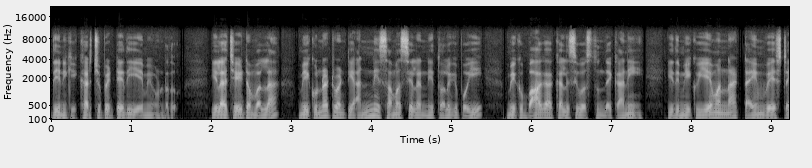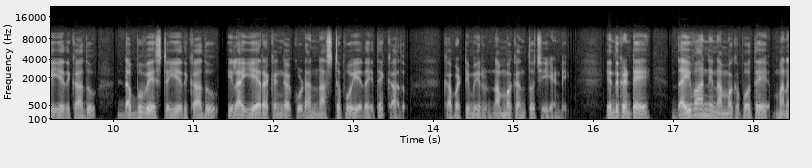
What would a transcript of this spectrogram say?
దీనికి ఖర్చు పెట్టేది ఏమీ ఉండదు. ఇలా చేయటం వల్ల మీకున్నటువంటి అన్ని సమస్యలన్నీ తొలగిపోయి మీకు బాగా కలిసి వస్తుందే కానీ ఇది మీకు ఏమన్నా టైం వేస్ట్ అయ్యేది కాదు డబ్బు వేస్ట్ అయ్యేది కాదు ఇలా ఏ రకంగా కూడా నష్టపోయేదైతే కాదు. కాబట్టి మీరు నమ్మకంతో చెయ్యండి ఎందుకంటే దైవాన్ని నమ్మకపోతే మన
